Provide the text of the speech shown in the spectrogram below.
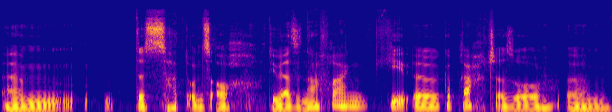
Ähm, das hat uns auch diverse Nachfragen ge äh, gebracht. Also ähm,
